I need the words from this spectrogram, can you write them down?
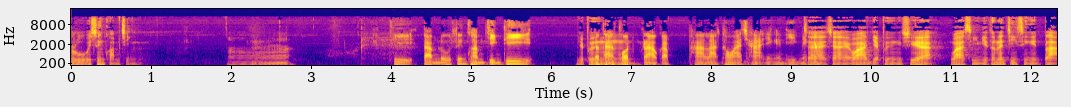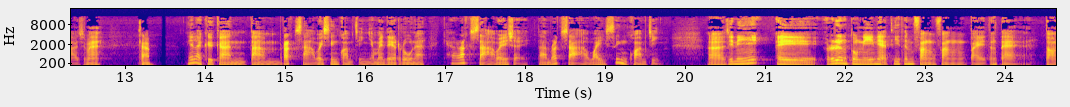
รู้ไว้ซึ่งความจริงอ๋อที่ตามรู้ซึ่งความจริงที่อย่าเพิ่งตถาคตกล่าวกับภาละทวาชะอย่างนั้นอีกไหมคใช่รับใช่ว่าอย่าเพิ่งเชื่อว่าสิ่งนี้เท่านั้นจริงสิ่งอื่นเปล่าใช่ไหมครับนี่แหละคือการตามรักษาไว้ซึ่งความจริงยังไม่ได้รู้นะแค่รักษาไว้เฉยตามรักษาไว้ซึ่งความจริงอ่าทีนี้ไอเรื่องตรงนี้เนี่ยที่ท่านฟังฟังไปตั้งแต่ตอน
